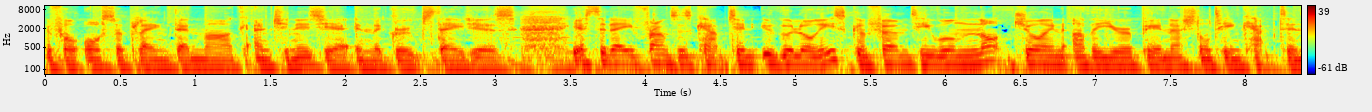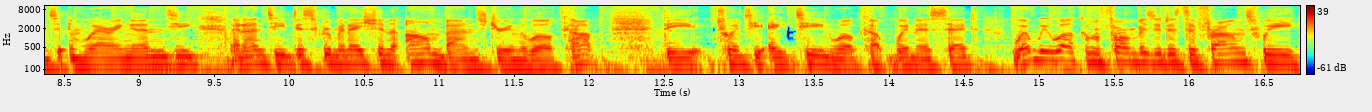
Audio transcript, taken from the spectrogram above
before also playing Denmark and Tunisia in the group stages. Yesterday, France's captain Hugo Lloris confirmed he will not join other European national team captains in wearing an anti an anti-discrimination armband during the World Cup. The 2018 World Cup winner said, "When we welcome foreign visitors to France, we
